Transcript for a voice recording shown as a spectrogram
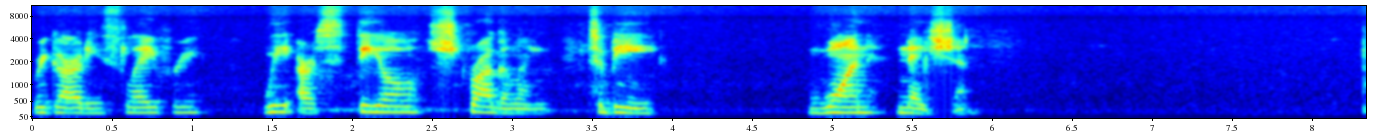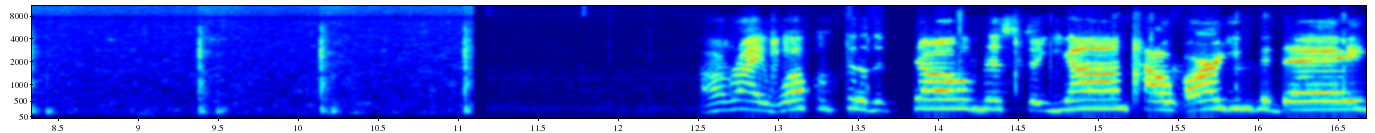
regarding slavery, we are still struggling to be one nation. All right, welcome to the show, Mr. Young. How are you today?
